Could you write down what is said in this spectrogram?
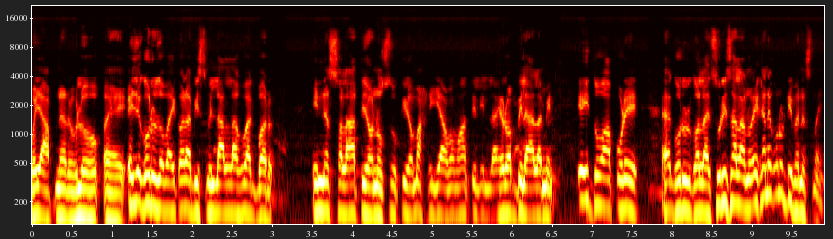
ওই আপনার হলো এই যে গরু জবাই করা বিসমিল্লা আল্লাহু আকবর, ইন্না সলাতি অনসুকি মাহিয়া মামাতিল্লাহ রব্বিল আলমিন। এই দোয়া পড়ে গরুর গলায় চুরি চালানো, এখানে কোনো ডিফারেন্স নাই।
